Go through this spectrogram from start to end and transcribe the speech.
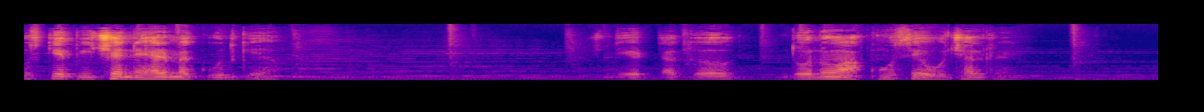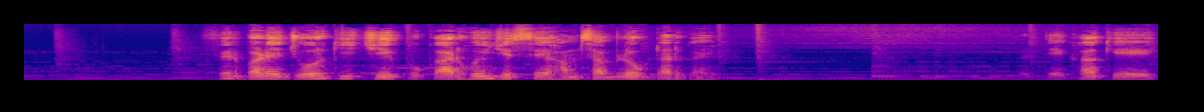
उसके पीछे नहर में कूद गया। कुछ देर तक दोनों आँखों से उछल रहे। फिर बड़े ज़ोर की चीख पुकार हुई, जिससे हम सब लोग डर गए। फिर देखा कि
